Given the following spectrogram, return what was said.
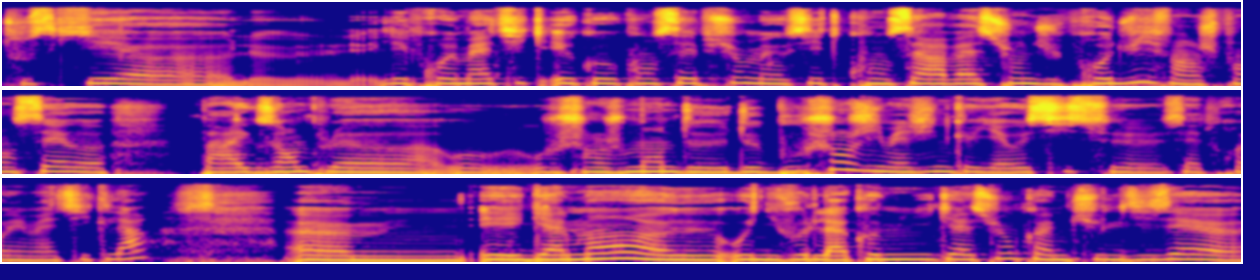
tout ce qui est les problématiques éco-conception, mais aussi de conservation du produit. Je pensais par exemple au, changement de, de bouchon. J'imagine qu'il y a aussi cette problématique-là. et également au niveau de la communication, comme tu le disais,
